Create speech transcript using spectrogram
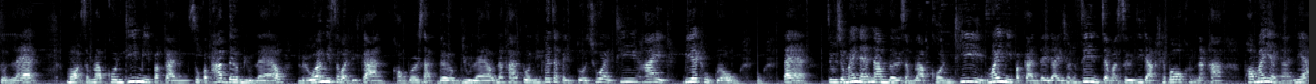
ส่วนแรก เหมาะสำหรับคนที่มีประกันสุขภาพเดิมอยู่แล้ว หรือว่ามีสวัสดิการของบริษัทเดิมอยู่แล้วนะคะ ตัวนี้ก็จะเป็นตัวช่วยที่ให้เบี้ยถูกลง แต่จิวจะไม่แนะนำเลยสำหรับคนที่ไม่มีประกันใด ๆ ทั้งสิ้นจะมาซื้อ deductible นะคะ เพราะไม่อย่างนั้นเนี่ย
